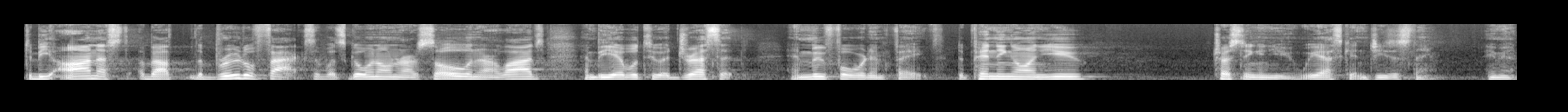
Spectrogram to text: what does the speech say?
to be honest about the brutal facts of what's going on in our soul and in our lives and be able to address it and move forward in faith, depending on you, trusting in you. We ask it in Jesus' name. Amen.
